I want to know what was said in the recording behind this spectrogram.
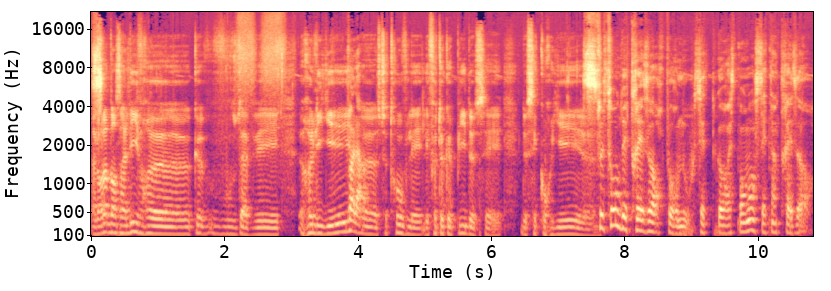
alors là, dans un livre euh, que vous avez relié, euh, se trouvent les, photocopies de ces, de ces courriers. Euh. Ce sont des trésors pour nous. Cette correspondance, c'est un trésor.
